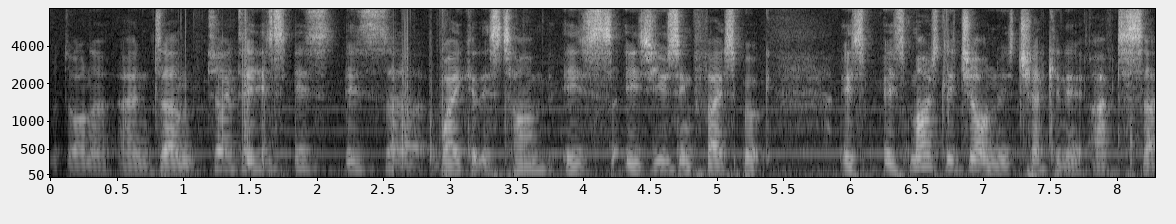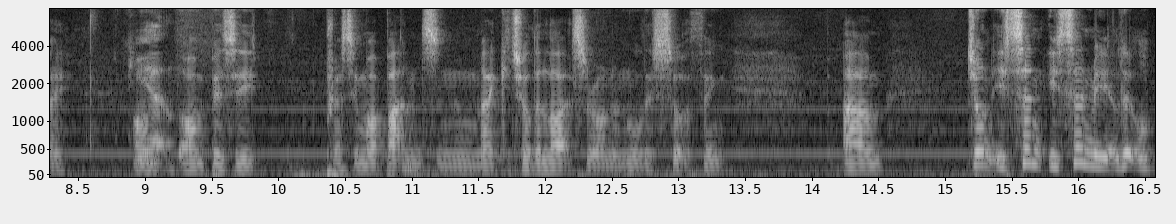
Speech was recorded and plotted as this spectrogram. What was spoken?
Madonna and um, JD is is is uh, awake at this time. He's he's using Facebook. It's it's mostly John who's checking it. I have to say. I'm, Yeah. I'm busy pressing my buttons and making sure the lights are on and all this sort of thing. Um, John, he sent he sent me a little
